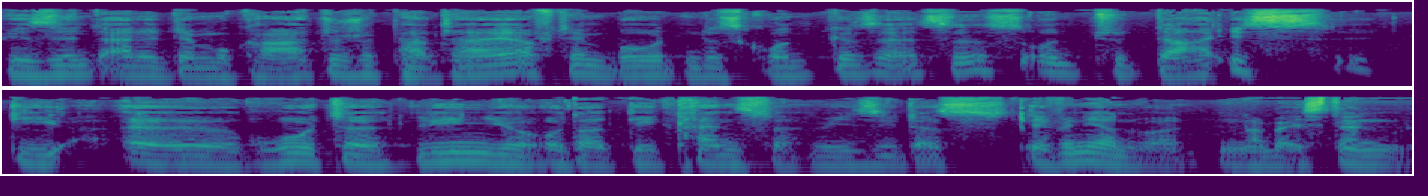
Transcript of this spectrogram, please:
Wir sind eine demokratische Partei auf dem Boden des Grundgesetzes und da ist die äh, rote Linie oder die Grenze, wie Sie das definieren wollen. Aber ist denn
